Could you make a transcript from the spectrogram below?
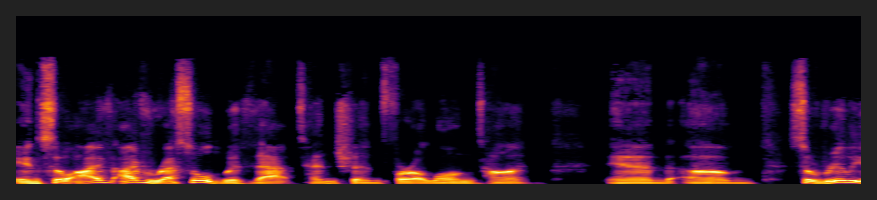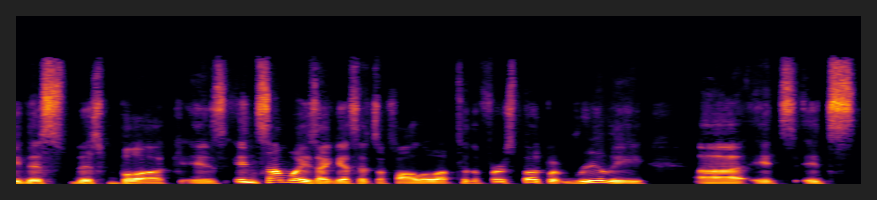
And so i've i've wrestled with that tension for a long time and um, so really this this book is in some ways i guess it's a follow-up to the first book but really uh, it's it's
